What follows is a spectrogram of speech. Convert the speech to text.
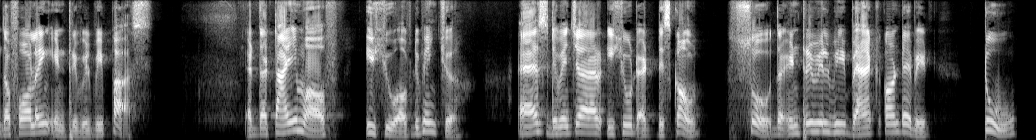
the following entry will be passed. At the time of issue of debenture, as debenture are issued at discount, so the entry will be bank account debit 2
